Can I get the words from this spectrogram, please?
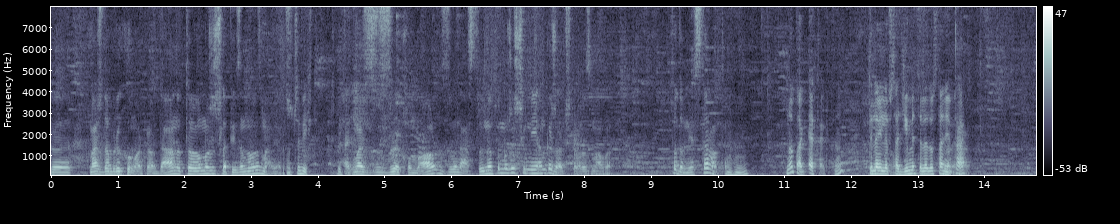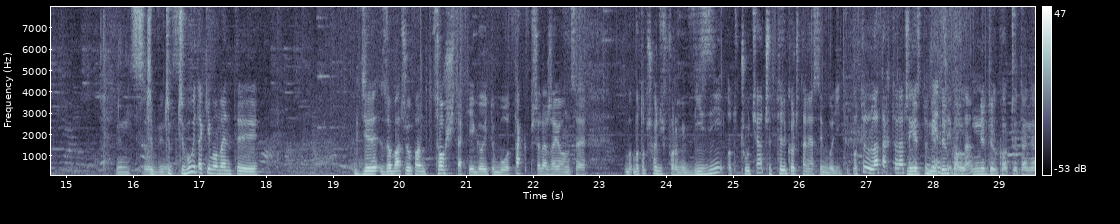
y, masz dobry humor, prawda, no to możesz lepiej ze mną rozmawiać. Oczywiście. Oczywiście. jak masz zły humor, zły nastrój, no to możesz się mniej angażować w tę rozmowę. Podobnie jest tarotem. No tak, efekt. Tyle, ile wsadzimy, tyle dostaniemy. No tak. Więc, Czy, więc czy, czy były takie momenty, gdzie zobaczył Pan coś takiego i to było tak przerażające, bo, bo to przychodzi w formie wizji, odczucia, czy tylko czytania symboliki? Po tylu latach to raczej nie, jest nie, więcej, tylko, prawda? nie tylko czytania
